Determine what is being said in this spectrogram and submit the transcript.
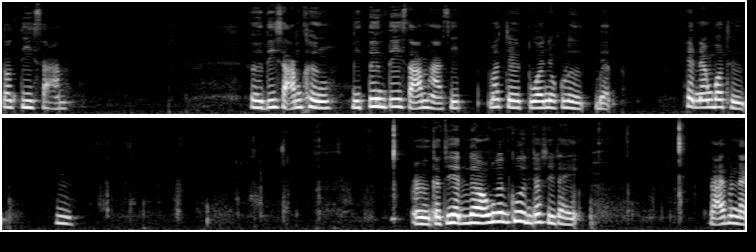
ตอนตีสามเออตีสามครึ่งนี่ตื่นตีสามหาสิบมาเจอตัวยกเลิกแบบเฮ็ดหยังบ่ถึกเออกระเทียดเรือเอาเงินคุณจักสิได้ หลายปานใด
